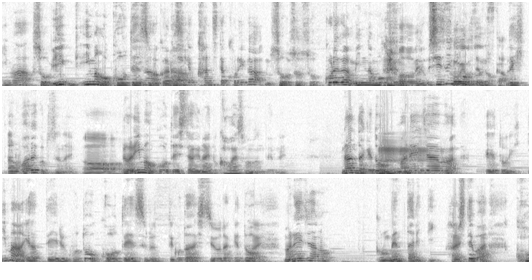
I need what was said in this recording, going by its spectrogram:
今そうい今を肯定するから私が感じたこれがそうそうそうこれがみんな持ってる、ね、自然に持ってるの。であの悪いことじゃない。だから今を肯定してあげないとかわいそうなんだよね。なんだけど、マネージャーは、えーと、今やっていることを肯定するってことは必要だけど、はい、マネージャーのこのメンタリティとしては、はい、こ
